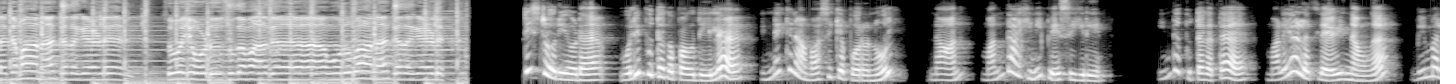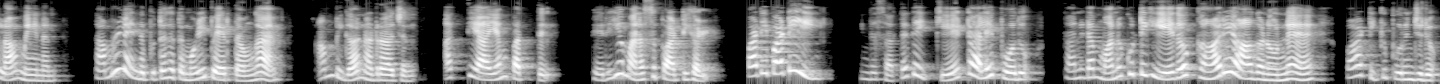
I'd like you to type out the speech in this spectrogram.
நிஜமான கதைகளு. சுவையோடு சுகமாக உருவான கதைகளு. குட்டி ஸ்டோரியோட ஒலி புத்தக பகுதியில் இன்னைக்கு நான் வாசிக்க போகிற நூல் நான் மந்தாகினி பேசுகிறேன். இந்த புத்தகத்தை மலையாளத்தில் எழுதினவங்க விமலா மேனன். தமிழில் இந்த புத்தகத்தை மொழிபெயர்த்தவங்க அம்பிகா நடராஜன். அத்தியாயம் பத்து. பெரிய மனசு பாட்டிகள். பாட்டி பாட்டி இந்த சத்தத்தை கேட்டாலே போதும். தன்னிடம் மனுக்குட்டிக்கு ஏதோ காரியம் ஆகணும்னு பாட்டிக்கு புரிஞ்சிடும்.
